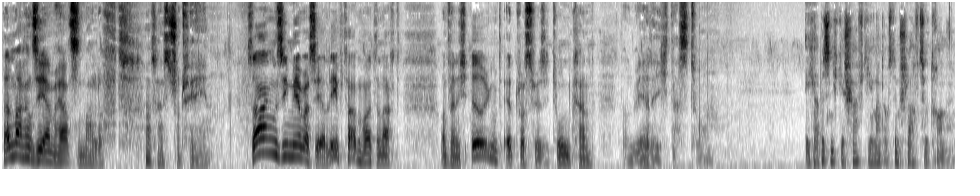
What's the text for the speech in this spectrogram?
Dann machen Sie Ihrem Herzen mal Luft. Was heißt schon Ferien? Sagen Sie mir, was Sie erlebt haben heute Nacht. Und wenn ich irgendetwas für Sie tun kann, dann werde ich das tun. Ich habe es nicht geschafft, jemand aus dem Schlaf zu trommeln.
